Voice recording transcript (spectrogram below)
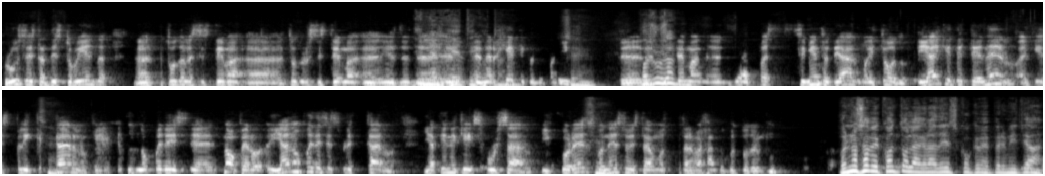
Rusia está destruyendo uh, todo el sistema, uh, todo el sistema de, de, energético, energético, del país. Sí. El pues sistema de abastecimiento de agua y todo. Y hay que detenerlo, hay que explicarlo. Sí. Que no puedes, eh, no, pero ya no puedes explicarlo, ya tiene que expulsarlo. Y por eso, sí. con eso estamos trabajando con todo el mundo. Pues no sabe cuánto le agradezco que me permita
